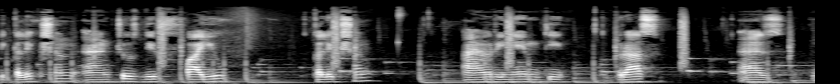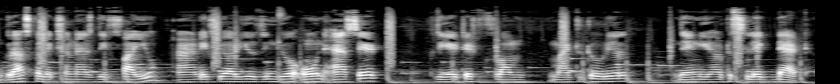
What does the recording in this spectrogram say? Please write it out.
the collection and choose the 5 collection. I have renamed the grass as grass collection as the file and if you are using your own asset created from my tutorial then you have to select that.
